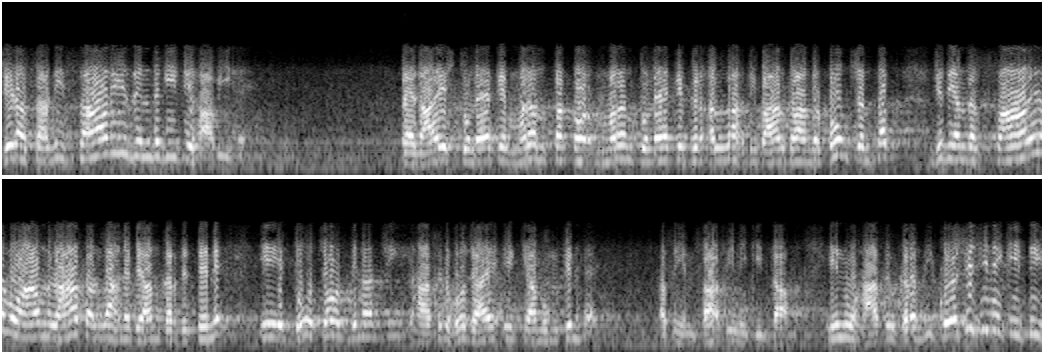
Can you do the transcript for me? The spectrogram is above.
جڑا ساری ساری زندگی سے حاوی ہے۔ پیدائش تو لے کے مرن تک اور مرن تو لے کے پھر اللہ کی بارگاہ اندر پہنچن تک جہد اندر سارے وہ معاملات اللہ نے بیان کر دیتے ہیں یہ دو چو دن حاصل ہو جائے، یہ کیا ممکن ہے؟ اسی انصاف ہی نہیں کیتا یہ حاصل کرنے کی کوشش ہی نہیں کی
